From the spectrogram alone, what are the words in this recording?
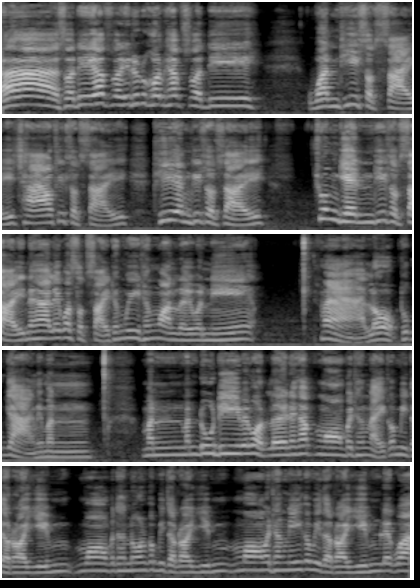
อ่าสวัสดีครับ สวัสดีทุกคนครับ สวัสดี วันที่สดใสเช้าที่สดใส เที่ยงที่สดใส ช่วงเย็นที่สดใสนะฮะเรียกว่าสดใสทั้งวี่ทั้งวันเลยวันนี้แหมโลกทุกอย่างนี่มัน มันมันดูดีไปหมดเลยนะครับ มองไปทางไหนก็มีแต่รอยยิ้ม มองไปทางโน้นก็มีแต่รอยยิ้ม มองไปทางนี้ก็มีแต่รอยยิ้ม เรียกว่า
